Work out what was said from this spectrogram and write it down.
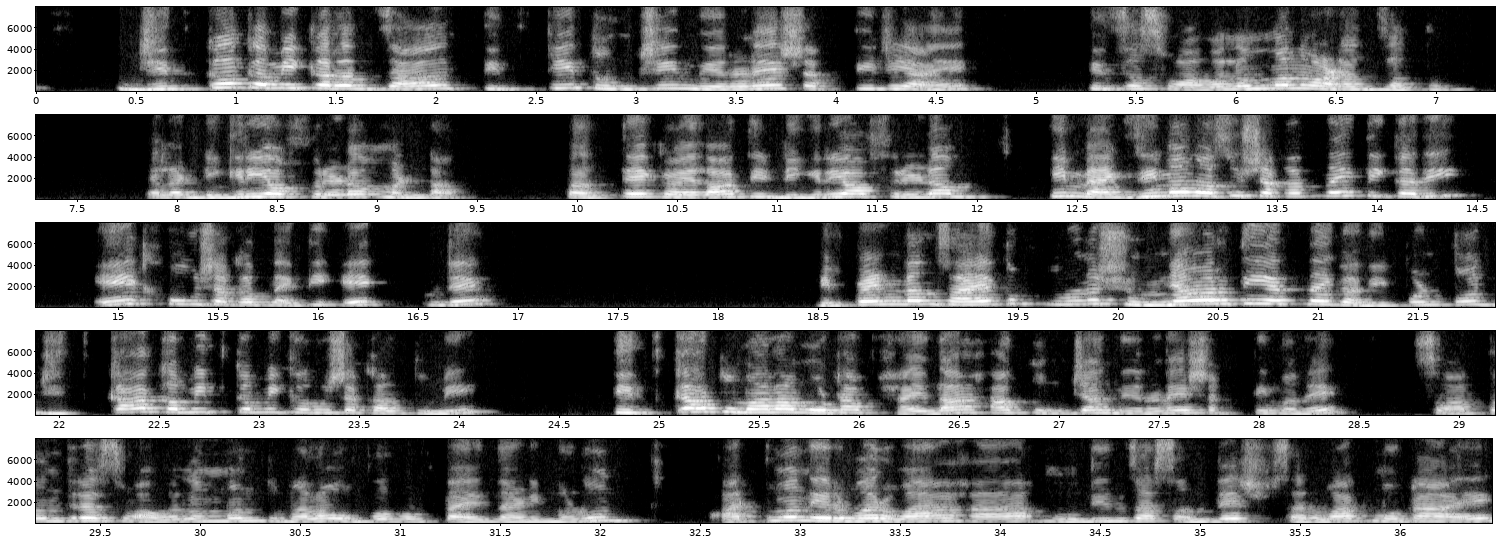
जितकं कमी करत जाल तितकी तुमची निर्णय शक्ती जी आहे तिचं स्वावलंबन वाढत जातं. त्याला डिग्री ऑफ फ्रीडम म्हणतात. प्रत्येक वेळेला ती डिग्री ऑफ फ्रीडम ही मॅक्झिमम असू शकत नाही ती कधी एक होऊ शकत नाही. ती एक म्हणजे डिपेंडन्स आहे तो पूर्ण शून्यावरती येत नाही कधी. पण तो जितका कमीत कमी करू शकाल तुम्ही तितका तुम्हाला मोठा फायदा हा तुमच्या निर्णय शक्तीमध्ये स्वातंत्र्य स्वावलंबन तुम्हाला उपभोगता येतं. आणि म्हणून आत्मनिर्भर व्हा. हा मोदींचा संदेश सर्वात मोठा आहे.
